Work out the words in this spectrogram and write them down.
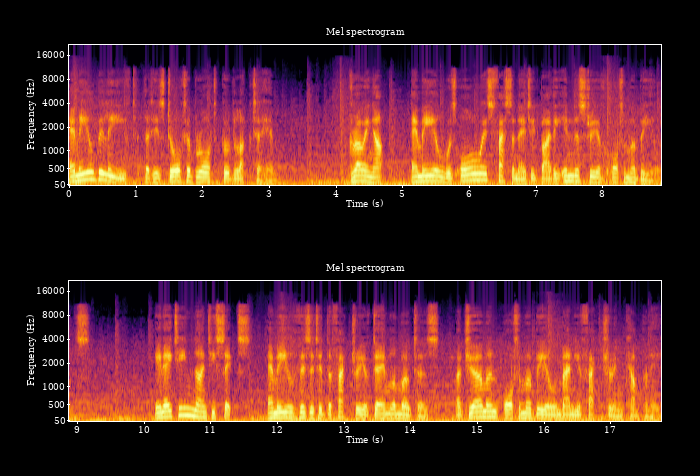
Emil believed that his daughter brought good luck to him. Growing up, Emil was always fascinated by the industry of automobiles. In 1896, Emil visited the factory of Daimler Motors, a German automobile manufacturing company.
